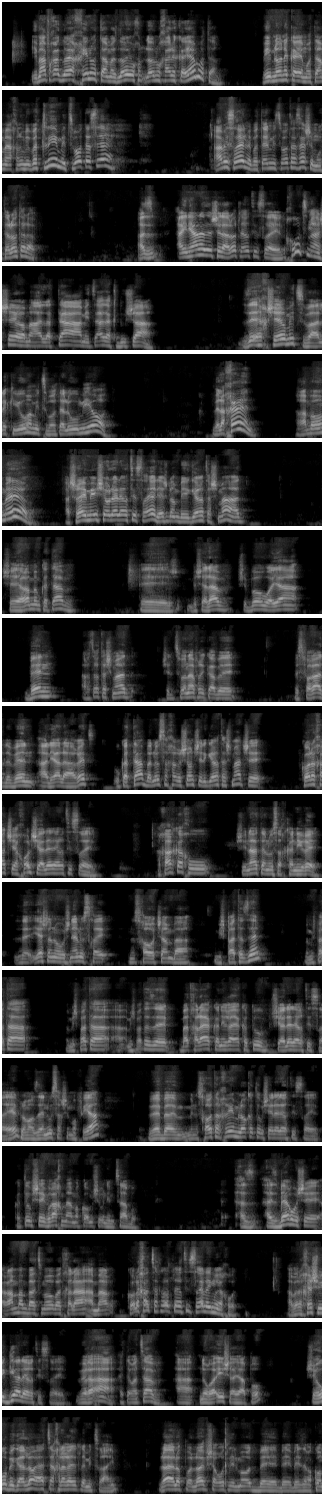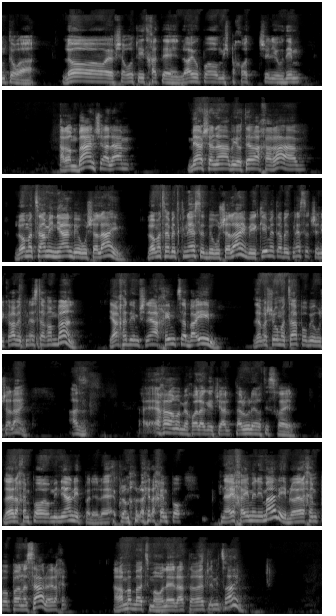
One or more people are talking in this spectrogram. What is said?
אם אף אחד לא יכין אותם אז לא, יוכל, לא נוכל לקיים אותם. ואם לא נקיים אותם אנחנו מבטלים מצוות עשה. עם ישראל מבטל מצוות עשה שמוטלות עליו. אז העניין הזה של לעלות לארץ ישראל, חוץ מאשר מעלתה מצד הקדושה, זה הכשר מצווה לקיום המצוות הלאומיות. ולכן, הרמב"ם אומר, אשרי מי שעולה לארץ ישראל, יש גם באיגרת השמד, שהרמב"ם כתב בשלב שבו הוא היה בין ארצות השמד של צפון אפריקה בספרד לבין העלייה לארץ, הוא כתב בנוסח הראשון של איגרת השמד שכל אחד שיכול שיעלה לארץ ישראל. אחר כך הוא שינה את הנוסח כנראה. יש לנו שני נוסחאות שם במשפט הזה. במשפט, ה, במשפט, ה, המשפט הזה בהתחלה היה כנראה היה כתוב שיעלה לארץ ישראל, כלומר זה נוסח שמופיע, ובנוסחאות אחרים לא כתוב שיעלה לארץ ישראל, כתוב שיברח מהמקום שהוא נמצא בו. אז ההסבר הוא שהרמב"ם בעצמו בהתחלה אמר כל אחד צריך לעלות לארץ ישראל אם הוא יכול. אבל אחרי שהוא הגיע לארץ ישראל וראה את המצב הנוראי שהיה פה, שהוא בגללו היה צריך לרדת למצרים, לא היה לו פה לא אפשרות ללמוד באיזה מקום תורה, לא אפשרות להתחתן, לא היו פה משפחות של יהודים. הרמב"ן שעלה מאה שנה ויותר אחריו, לא מצא מניין בירושלים, לא מצא בית כנסת בירושלים והקים את הבית כנסת שנקרא בית כנסת הרמב"ן, יחד עם שני אחים צבעים, זה מה שהוא מצא פה בירושלים. אז איך הרמב"ם יכול להגיד שתעלו לארץ ישראל? לא יהיה לכם פה מניין להתפלל, לא כלומר לא יהיה לכם פה תנאי חיים מינימליים, לא יהיה לכם פה פרנסה, לא יהיה לכם... הרמב"ם בעצמו נאלץ לרדת למצרים.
